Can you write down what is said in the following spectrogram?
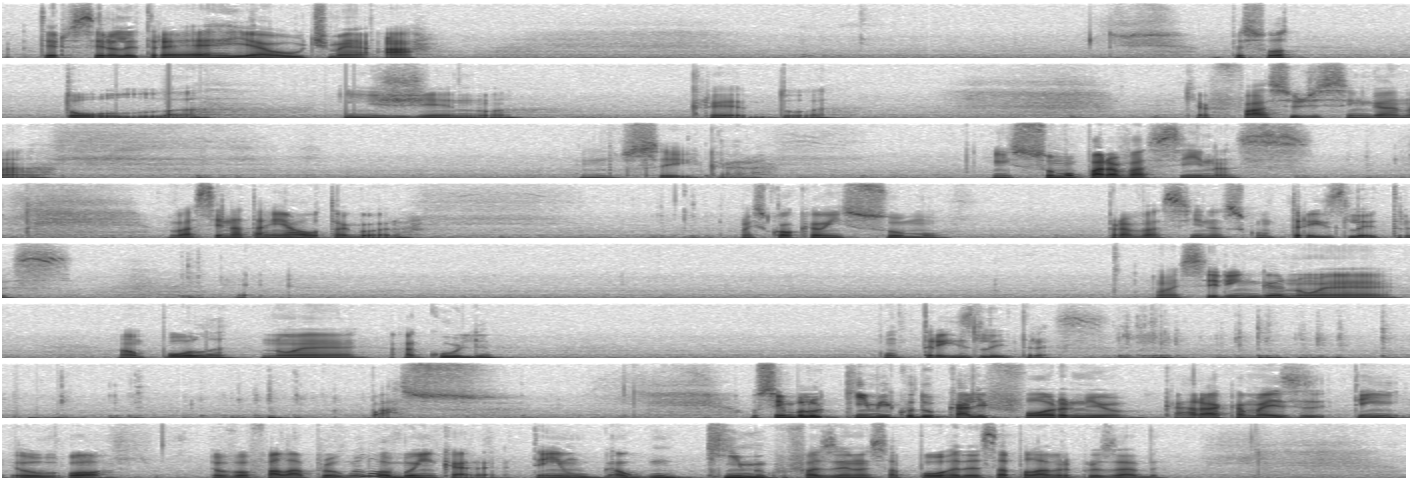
A terceira letra é R e a última é A. Pessoa tola, ingênua, crédula, que é fácil de se enganar. Não sei, cara. Insumo para vacinas. Vacina tá em alta agora. Mas qual que é o insumo para vacinas com três letras? Não é seringa, não é ampola, não é agulha. Com três letras. Passo. O símbolo químico do Califórnio. Caraca, mas tem. Eu, ó, eu vou falar pro Globo, hein, cara. Tem um, algum químico fazendo essa porra dessa palavra cruzada.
